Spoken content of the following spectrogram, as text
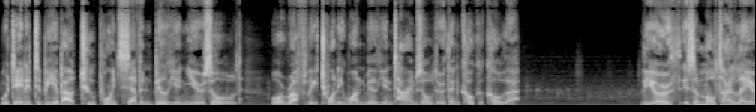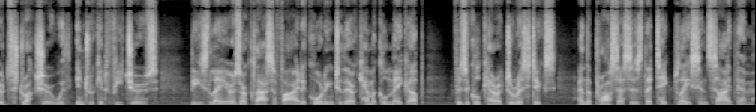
were dated to be about 2.7 billion years old, or roughly 21 million times older than Coca-Cola. The Earth is a multi-layered structure with intricate features. These layers are classified according to their chemical makeup, physical characteristics, and the processes that take place inside them.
